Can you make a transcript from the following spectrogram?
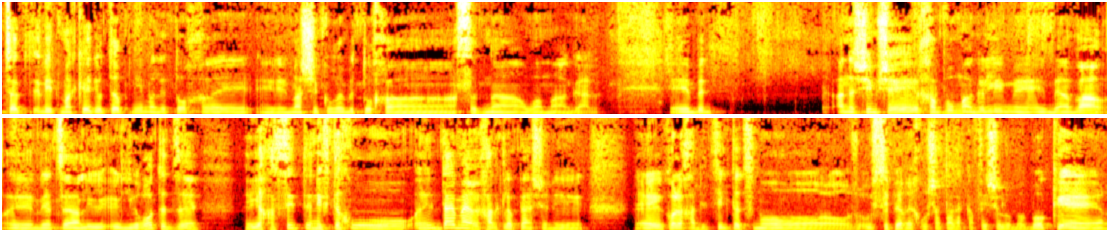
קצת להתמקד יותר פנימה לתוך אה, אה, מה שקורה בתוך הסדנה או המעגל. אה, אנשים שחוו מעגלים בעבר, ויצא לי לראות את זה, יחסית נפתחו די מהר אחד כלפי השני. כל אחד הציג את עצמו, הוא סיפר איך הוא שתה את הקפה שלו בבוקר,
